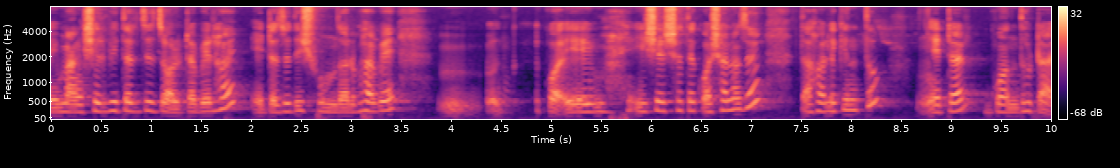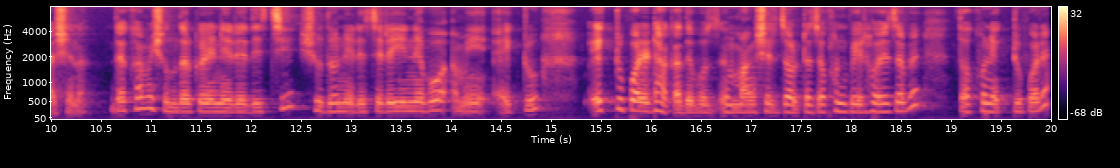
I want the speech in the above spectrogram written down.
এই মাংসের ভিতর যে জলটা বের হয়, এটা যদি সুন্দরভাবে ইসের সাথে কষানো যায়, তাহলে কিন্তু এটার গন্ধটা আসে না। দেখো আমি সুন্দর করে নেড়ে দিচ্ছি, শুধু নেড়ে চেড়েই নেব। আমি একটু একটু পরে ঢাকা দেবো, মাংসের জলটা যখন বের হয়ে যাবে, তখন একটু পরে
